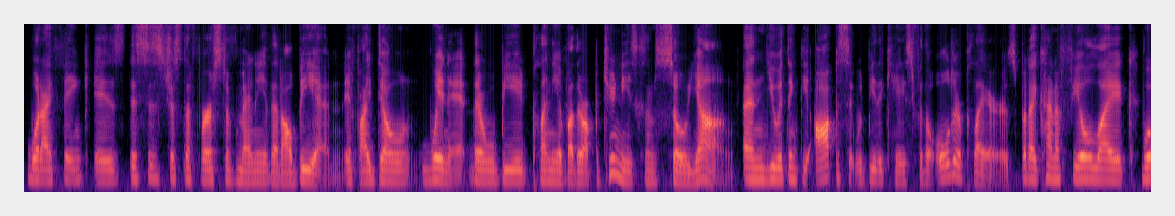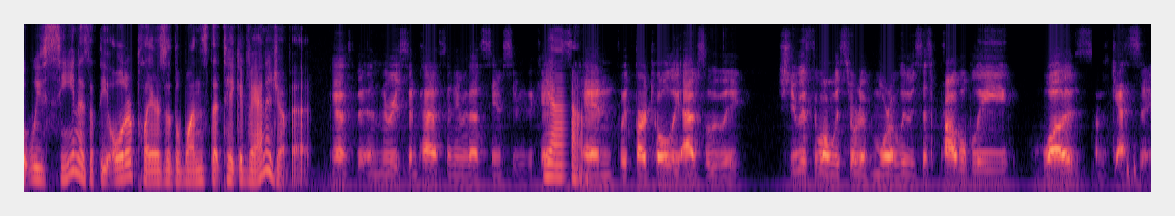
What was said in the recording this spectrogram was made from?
what I think is this is just the first of many that I'll be in. If I don't win it, there will be plenty of other opportunities because I'm so young. And you would think the opposite would be the case for the older players, but I kind of feel like what we've seen is that the older players are the ones that take advantage of it. yeah. In the recent past, anyway, that seems to be the case. Yeah. And with Bartoli, absolutely, she was the one with sort of more loose. This probably was, I'm guessing.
